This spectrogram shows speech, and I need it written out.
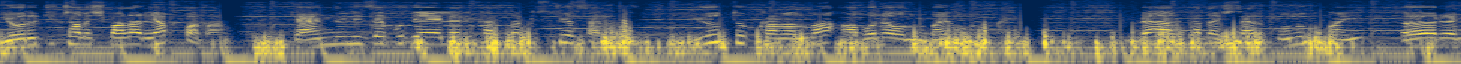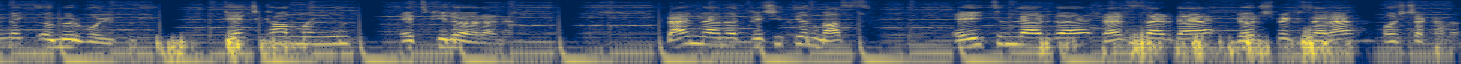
yorucu çalışmalar yapmadan kendinize bu değerleri katmak istiyorsanız YouTube kanalıma abone olmayı unutmayın. Ve arkadaşlar unutmayın, öğrenmek ömür boyudur. Geç kalmayın, etkili öğrenin. Ben Mehmet Reşit Yılmaz. Eğitimlerde, derslerde görüşmek üzere. Hoşçakalın.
